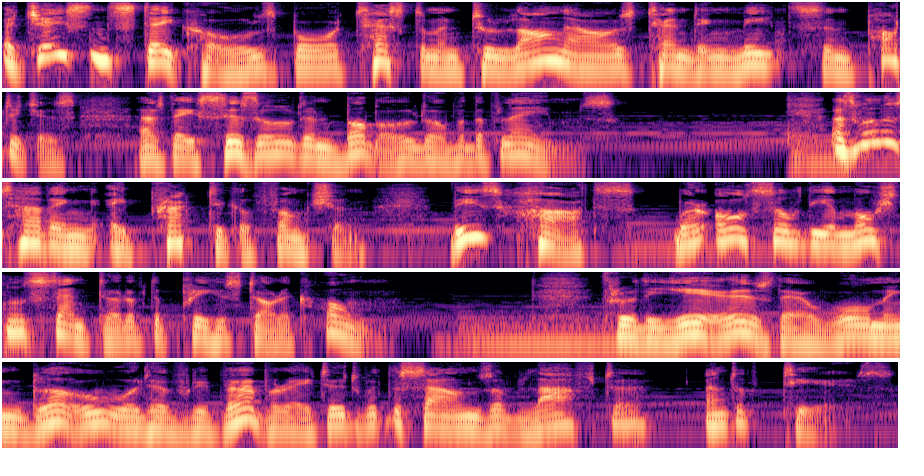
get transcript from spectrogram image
adjacent stakeholes bore testament to long hours tending meats and pottages as they sizzled and bubbled over the flames. As well as having a practical function, these hearths were also the emotional centre of the prehistoric home. Through the years, their warming glow would have reverberated with the sounds of laughter and of tears.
